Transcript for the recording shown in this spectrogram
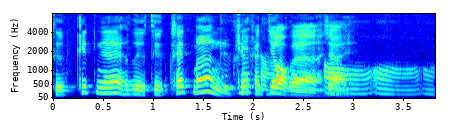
ถือคิดไงเขาถือถือเคล็ดมั้งถือเคเคล็ล็ดดขัดเหรอยอกอะใช่อ๋ออ๋ออ๋อ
